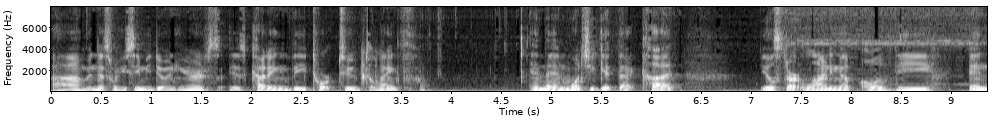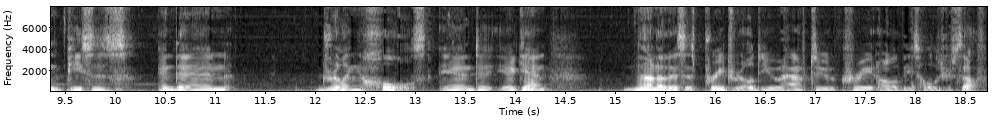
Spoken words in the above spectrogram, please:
Um, and that's what you see me doing here is, is cutting the torque tube to length. And then once you get that cut, you'll start lining up all of the end pieces and then drilling holes. And uh, again, none of this is pre-drilled. You have to create all of these holes yourself.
